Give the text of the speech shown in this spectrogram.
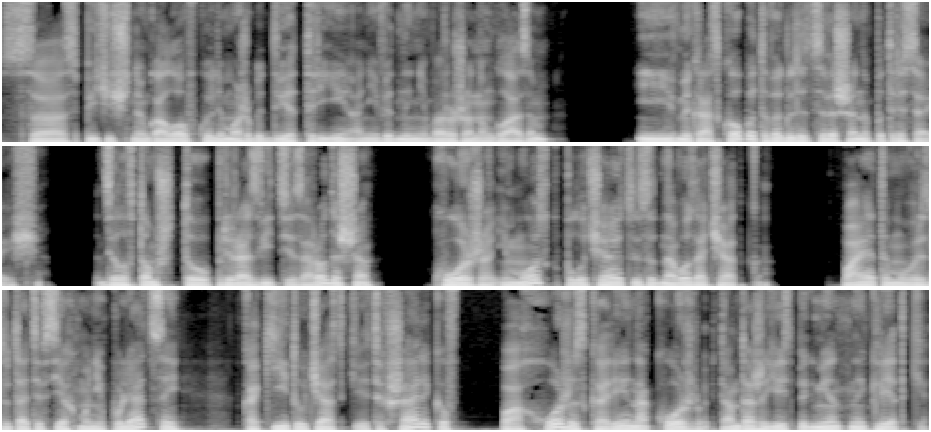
с спичечную головку, или, может быть, 2-3, они видны невооруженным глазом. И в микроскоп это выглядит совершенно потрясающе. Дело в том, что при развитии зародыша кожа и мозг получаются из одного зачатка. Поэтому в результате всех манипуляций какие-то участки этих шариков похожи скорее на кожу, и там даже есть пигментные клетки.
